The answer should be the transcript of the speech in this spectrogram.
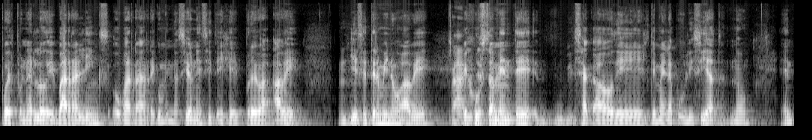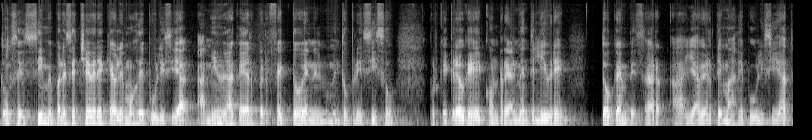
puedes ponerlo de barra links o barra recomendaciones y te dije prueba AB. Y ese término AB ah, es justamente sacado del tema de la publicidad, ¿no? Entonces, sí, me parece chévere que hablemos de publicidad. A mí me va a caer perfecto en el momento preciso, porque creo que con Realmente Libre toca empezar a ya ver temas de publicidad.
